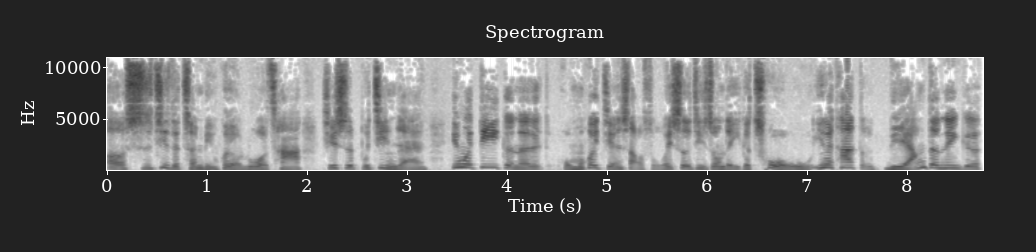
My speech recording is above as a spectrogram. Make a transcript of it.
呃实际的成品会有落差？其实不尽然，因为第一个呢，我们会减少所谓设计中的一个错误，因为它的量的那个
